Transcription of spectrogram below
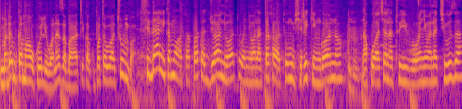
Mademu kama hao kweli wanaweza bahatika kupata wachumba? sidhani kama watapata jua ni watu wenye wanataka watu mshiriki ngono na kuachana tu hivyo wenye wanachiuza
